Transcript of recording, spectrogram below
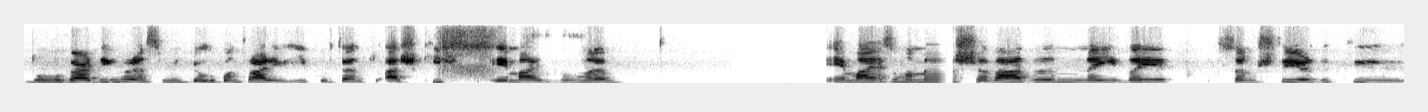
de um lugar de ignorância, muito pelo contrário, e portanto acho que isto é mais uma é mais uma machadada na ideia que possamos ter de que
